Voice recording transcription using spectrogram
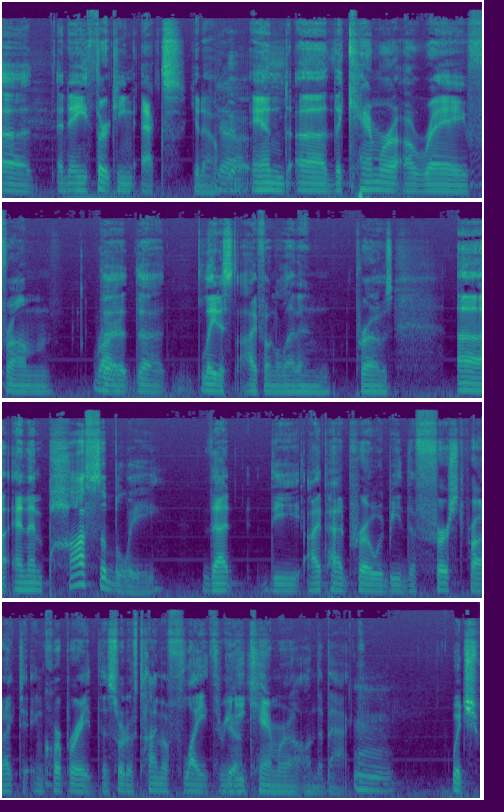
uh, an A13X, you know, Yeah. and uh, the camera array from Right. the the latest iPhone 11 Pros, uh, and then possibly that the iPad Pro would be the first product to incorporate the sort of time of flight 3D Yes. camera on the back. Mm. Which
